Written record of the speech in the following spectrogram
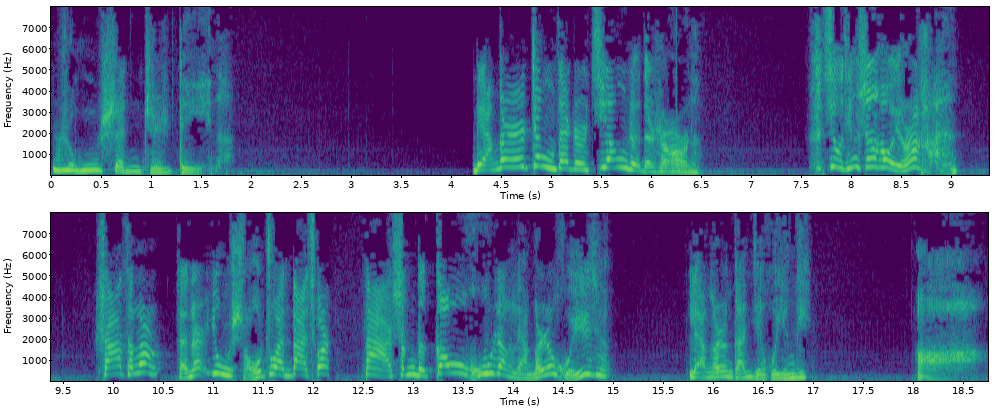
容身之地呢？两个人正在这僵着的时候呢，就听身后有人喊：“沙子愣在那儿用手转大圈，大声的高呼，让两个人回去。”两个人赶紧回营地。啊，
